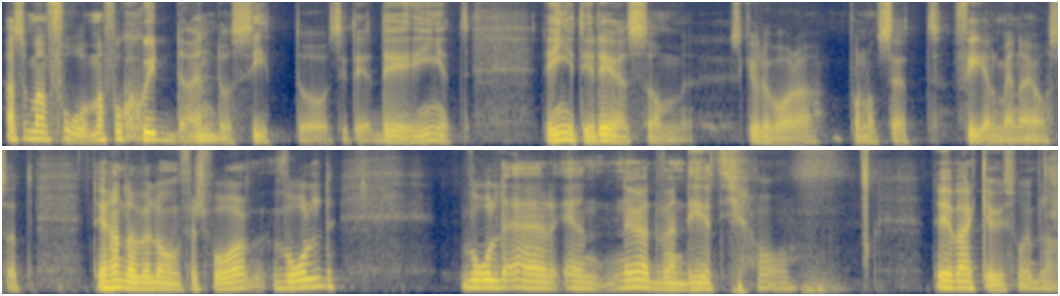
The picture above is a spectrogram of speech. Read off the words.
Alltså man får, man får skydda ändå sitt och sitt eget. Det är inget, det är inget i det som skulle vara på något sätt fel menar jag. Så att det handlar väl om försvar. Våld, våld är en nödvändighet. Ja, det verkar ju så ibland.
